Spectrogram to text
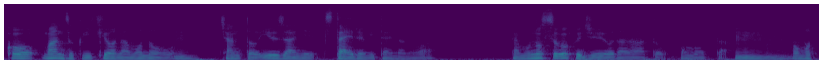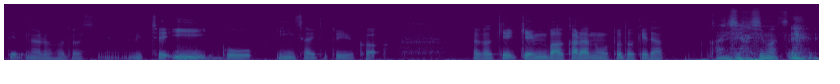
こう満足いくようなものをうんちゃんとユーザーに伝えるみたいなのは、ものすごく重要だなと思った、うん。思ってる。なるほどですね。めっちゃいいこうインサイトというかなんかげ現場からのお届けだ感じがしますね。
